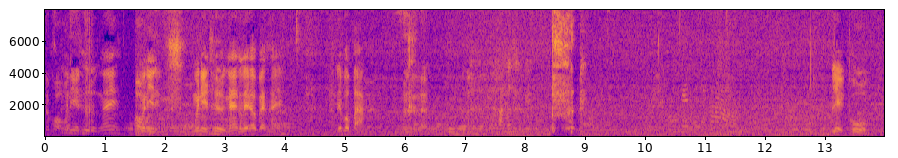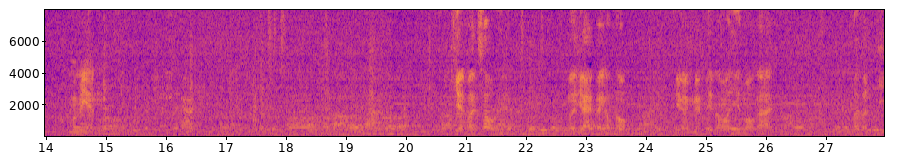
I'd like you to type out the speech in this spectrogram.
จะบอกมืว่า อนี่ถือไงอ๋อ มือนี่มือนี่ถือไงก็เลยเอาไปให้ได้บ่ปาก เออแหละเเลขทูบมาเมียนเขียดมันเศร้าเลยเมื่อยายไปกับน้องที่มันแม่เพชรน้อยเห็นบอกได้ถ้าบันพี่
